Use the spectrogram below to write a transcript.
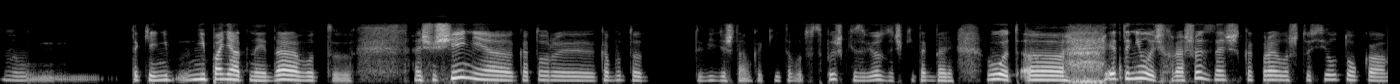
ну, такие непонятные, да, вот э, ощущения, которые как будто ты видишь там какие-то вот вспышки, звездочки и так далее. Вот, э, это не очень хорошо, это значит, как правило, что сила тока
